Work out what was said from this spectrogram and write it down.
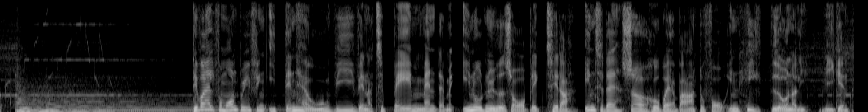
Det var alt for morgenbriefing i den her uge. Vi vender tilbage mandag med endnu et nyhedsoverblik til dig. Indtil da, så håber jeg bare, at du får en helt vidunderlig weekend.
